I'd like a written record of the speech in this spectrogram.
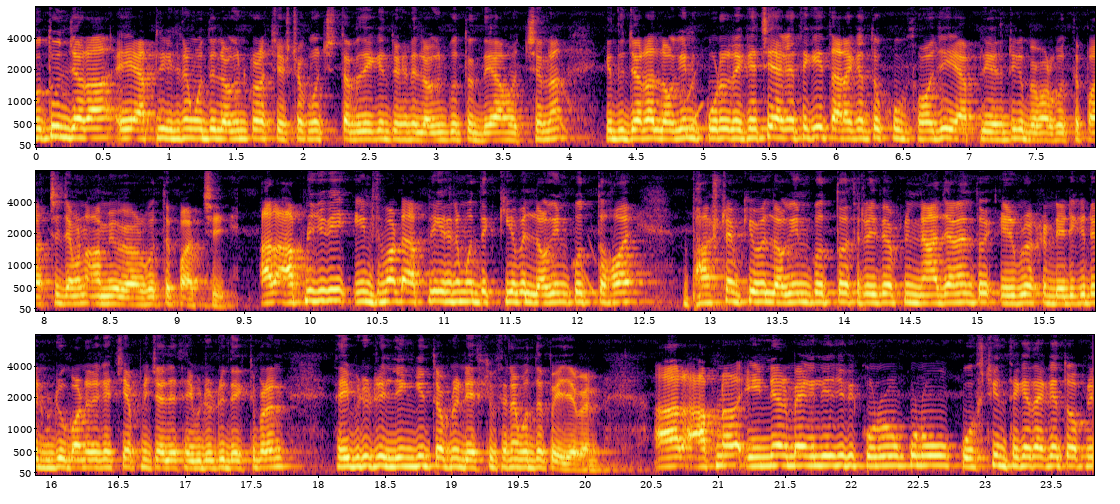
নতুন যারা এই অ্যাপ্লিকেশনের মধ্যে লগ করার চেষ্টা করছে, তাদেরকে কিন্তু এখানে লগ করতে দেওয়া হচ্ছে না। কিন্তু যারা লগ করে রেখেছে আগে থেকেই, তারা কিন্তু খুব সহজেই অ্যাপ্লিকেশনটিকে ব্যবহার করতে পারছে, যেমন আমিও ব্যবহার করতে পারছি। আর আপনি যদি ইনস্মার্ট অ্যাপ্লিকেশনের মধ্যে কীভাবে লগ করতে হয় ফার্স্ট টাইম কীভাবে লগ করতে হয়, সেটা যদি আপনি না জানেন, তো এরপর একটা ডেডিকেটেড ভিডিও বানিয়ে রেখেছি, আপনি চাইলে সেই ভিডিওটি দেখতে পারেন। সেই ভিডিওটির লিঙ্ক কিন্তু আপনি ডিসক্রিপশনের মধ্যে পেয়ে যাবেন। আর আপনার ইন্ডিয়ান ব্যাঙ্ক নিয়ে যদি কোনো কোনো কোশ্চিন থেকে থাকে, তো আপনি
